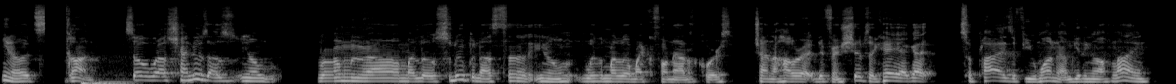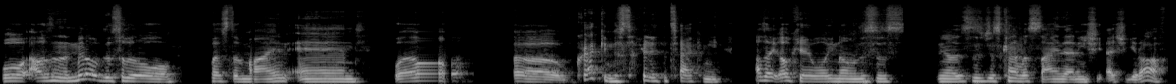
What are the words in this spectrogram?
you know, it's gone. So what I was trying to do is I was, you know, roaming around on my little sloop and I was, you know, with my little microphone out, of course, trying to holler at different ships like, "Hey, I got supplies if you want it. I'm getting offline." Well, I was in the middle of this little quest of mine, and well, uh, Kraken decided to attack me. I was like, "Okay, well, you know, this is, you know, this is just kind of a sign that I, need, I should get off."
